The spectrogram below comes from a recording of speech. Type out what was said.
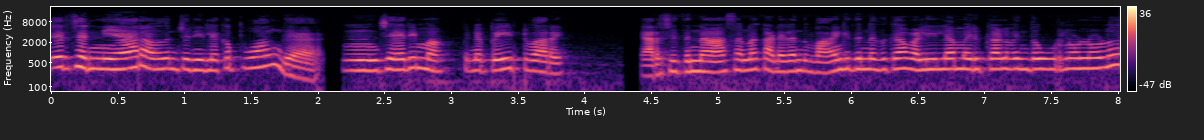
சரி சரி நீ யாராவதுன்னு சொன்னீங்களேக்கா போவாங்க ம் சரிம்மா. பின்ன போயிட்டு வரேன். இறச்சி தின்ன ஆசைன்னா கடையில இருந்து வாங்கி தின்னதுக்கா வழி இல்லாம இருக்காள் இந்த ஊர்ல உள்ளவளு?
